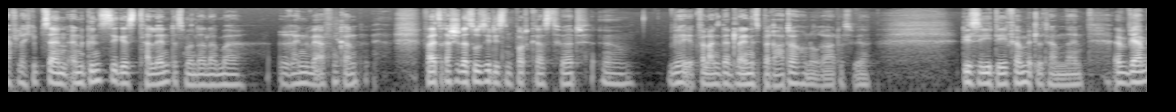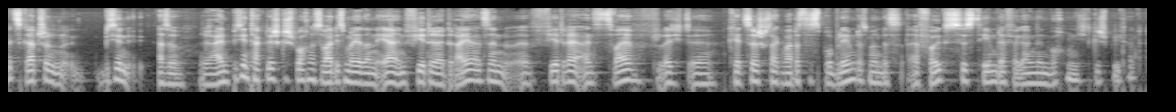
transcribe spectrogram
Ja, vielleicht gibt es ja ein, ein, günstiges Talent, das man da mal reinwerfen kann. Falls Rashida Susi diesen Podcast hört, äh, wir verlangen ein kleines Beraterhonorar, dass wir diese Idee vermittelt haben. Nein. Äh, wir haben jetzt gerade schon ein bisschen, also rein ein bisschen taktisch gesprochen. Es war diesmal ja dann eher in 4-3-3 als in 4-3-1-2. Äh, Vielleicht äh, ketzerisch gesagt, war das das Problem, dass man das Erfolgssystem der vergangenen Wochen nicht gespielt hat?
